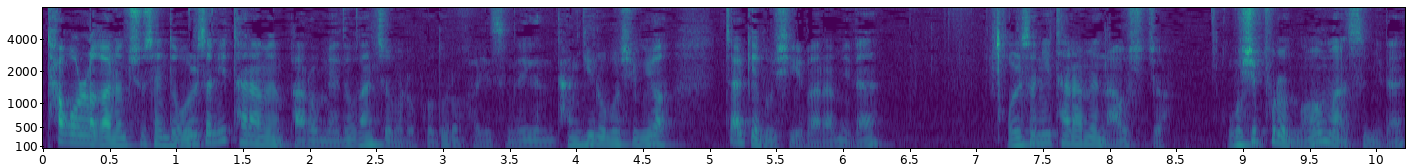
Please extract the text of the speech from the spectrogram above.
타고 올라가는 추세인데 올선 이탈하면 바로 매도 관점으로 보도록 하겠습니다. 이건 단기로 보시고요. 짧게 보시기 바랍니다. 올선 이탈하면 나오시죠. 50% 너무 많습니다.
